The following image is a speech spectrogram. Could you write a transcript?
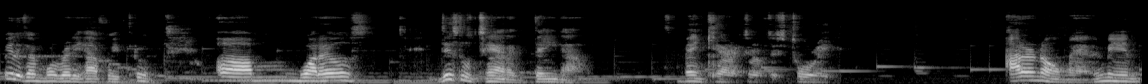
I believe I'm already halfway through. Um, what else? This lieutenant Dana, main character of the story. I don't know, man. I mean,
